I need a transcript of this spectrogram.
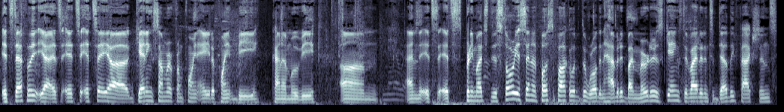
it's definitely yeah. It's it's it's a uh, getting somewhere from point A to point B kind of movie, um, and it's it's pretty much the story is set in a post-apocalyptic world inhabited by murderous gangs divided into deadly factions.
